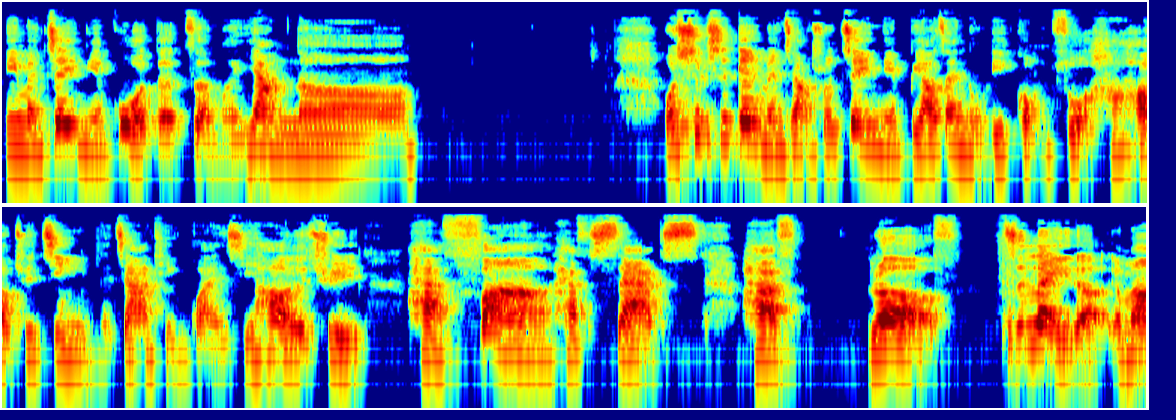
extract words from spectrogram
你们这一年过得怎么样呢？我是不是跟你们讲说，这一年不要再努力工作，好好去经营你的家庭关系，好好的去 have fun、have sex、have love 之类的，有没有？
